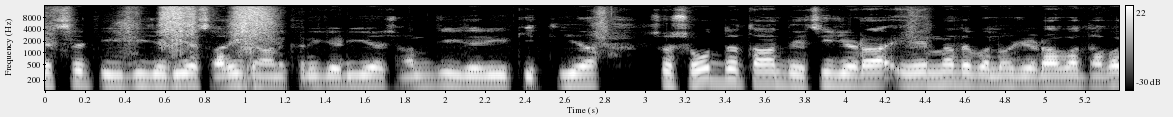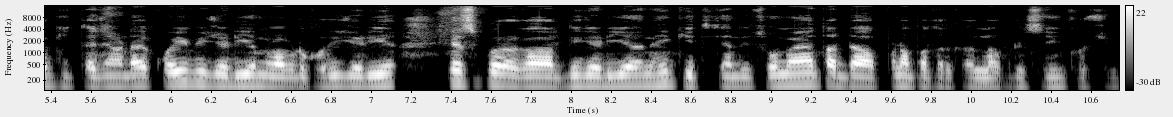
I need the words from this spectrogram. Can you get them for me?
ਇਸ ਚੀਜ਼ ਦੀ ਜਿਹੜੀ ਆ ਸਾਰੀ ਜਾਣਕਾਰੀ ਜਿਹੜੀ ਆ ਸਾਂਝੀ ਜਿਹੜੀ ਕੀਤੀ ਆ। ਸੋ ਸ਼ੁੱਧ ਤਾਂ ਦੇਸੀ ਜਿਹੜਾ ਇਹ ਇਹਨਾਂ ਦੇ ਵੱਲੋਂ ਜਿਹੜਾ ਵਾ ਦਾਵਾ ਕੀਤਾ ਜਾਂਦਾ ਕੋਈ ਵੀ ਜਿਹੜੀ ਮਿਲਾਵਟਖੋਰੀ ਜਿਹੜੀ ਆ, ਇਸ ਪ੍ਰਕਾਰ ਦੀ ਜਿਹੜੀ ਆ ਨਹੀਂ ਕੀਤੀ ਜਾਂਦੀ। ਸੋ ਮੈਂ ਤੁਹਾਡਾ ਆਪਣਾ ਪੱਤਰਕਾਰ ਲਵਪ੍ਰੀਤ ਸਿੰਘ ਖੁਸ਼ੀ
